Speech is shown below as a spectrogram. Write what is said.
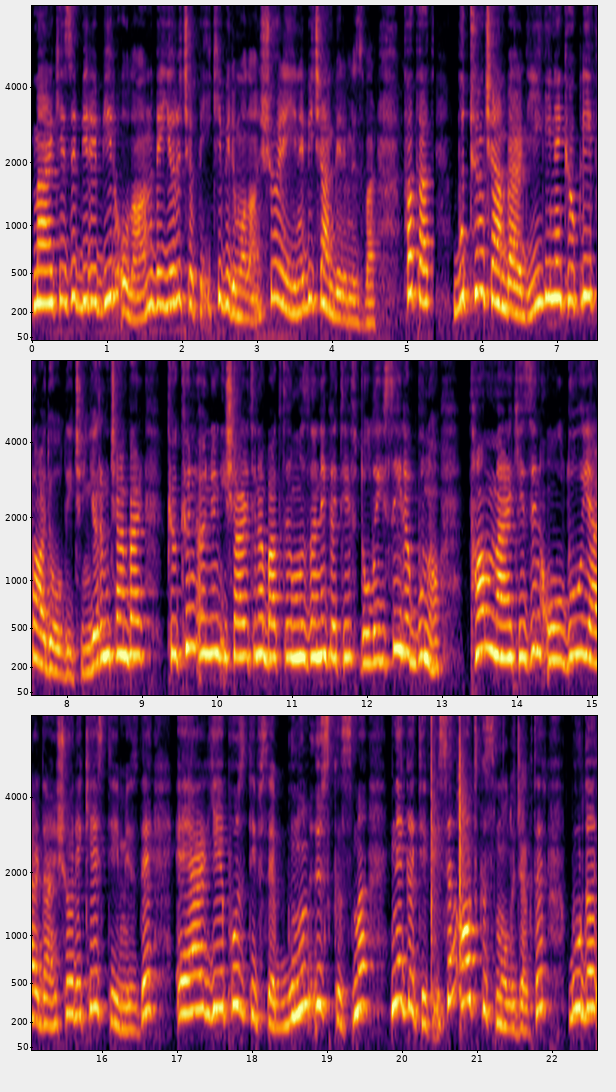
Merkezi 1'e 1 olan ve yarı çapı 2 birim olan şöyle yine bir çemberimiz var. Fakat bu tüm çember değil yine köklü ifade olduğu için yarım çember kökün önün işaretine baktığımızda negatif dolayısıyla bunu tam merkezin olduğu yerden şöyle kestiğimizde eğer y pozitifse bunun üst kısmı negatif ise alt kısmı olacaktır. Burada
